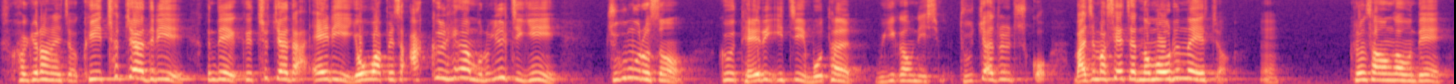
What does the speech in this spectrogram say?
결혼했죠. 그의 첫째 아들이 근데 그 첫째 아들 엘이 여호와 앞에서 악을 행함으로 일찍이 죽음으로써 그 대를 잊지 못할 위기 가운데. 둘째 아들 죽고 마지막 셋째 너무 어른 나이였죠. 예. 그런 상황 가운데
